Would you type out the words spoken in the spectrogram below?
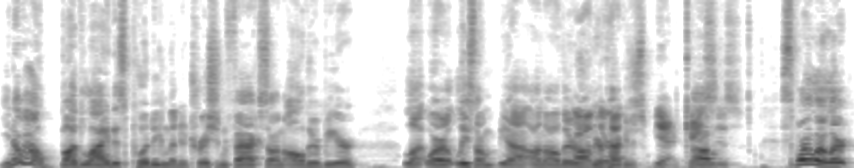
You know how Bud Light is putting the nutrition facts on all their beer? Like, or at least on, yeah, on all their On beer their- packages? Yeah, um, cases. Spoiler alert,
